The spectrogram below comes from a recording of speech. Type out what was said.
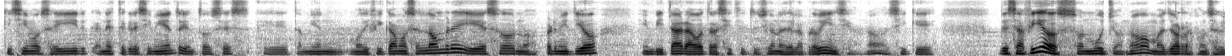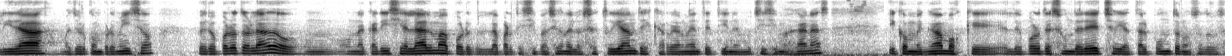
quisimos seguir en este crecimiento y entonces eh, también modificamos el nombre y eso nos permitió invitar a otras instituciones de la provincia, ¿no? Así que desafíos son muchos, ¿no? Mayor responsabilidad, mayor compromiso, pero por otro lado una caricia al alma por la participación de los estudiantes que realmente tienen muchísimas ganas y convengamos que el deporte es un derecho y a tal punto nosotros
